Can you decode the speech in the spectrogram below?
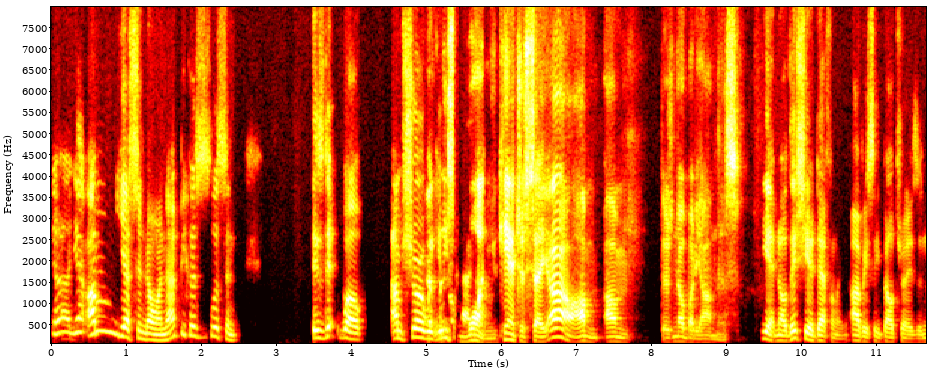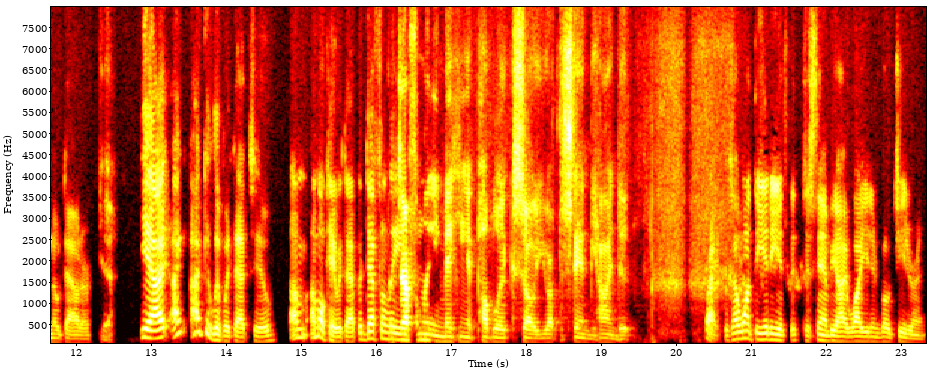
Yeah, yeah, I'm yes and no on that because listen, is that well? I'm sure we at least one. You can't just say, "Oh, I'm um." There's nobody on this. Yeah, no, this year definitely. Obviously, Beltre is a no doubter. Yeah, yeah, I, I, I could live with that too. I'm I'm okay with that, but definitely but definitely making it public so you have to stand behind it. Right, because I want the idiot to stand behind why you didn't vote Jeter in,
